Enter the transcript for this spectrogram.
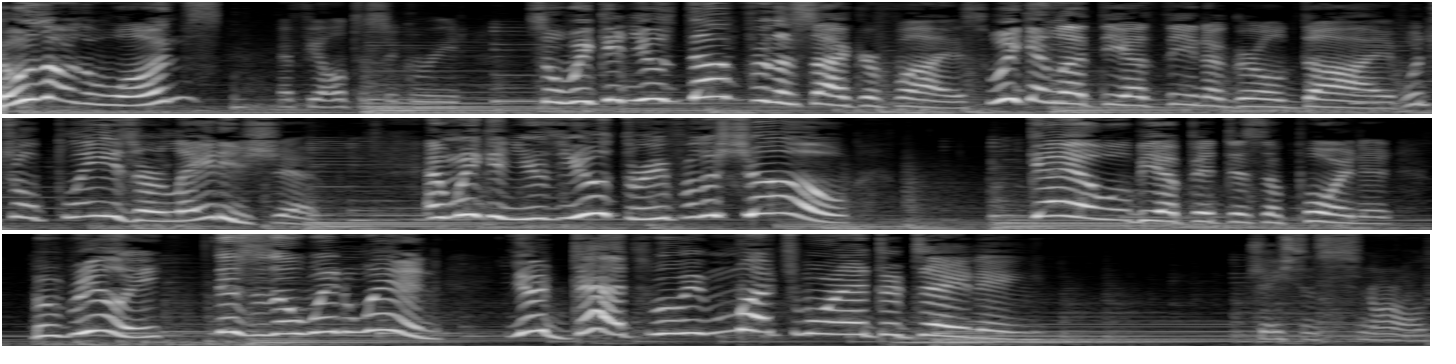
Those are the ones, Ephialtes agreed. So we can use them for the sacrifice. We can let the Athena girl die, which will please her ladyship. And we can use you three for the show. Gaia will be a bit disappointed, but really, this is a win-win. Your deaths will be much more entertaining. Jason snarled.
